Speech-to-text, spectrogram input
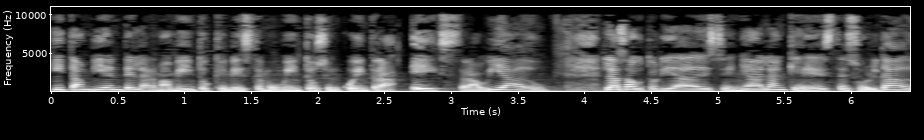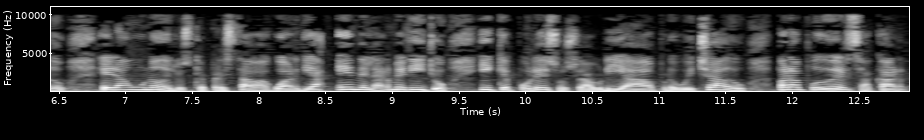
y también del armamento que en este momento se encuentra extraviado. Las autoridades señalan que este soldado era uno de los que prestaba guardia en el armerillo y que por eso se habría aprovechado para poder sacar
